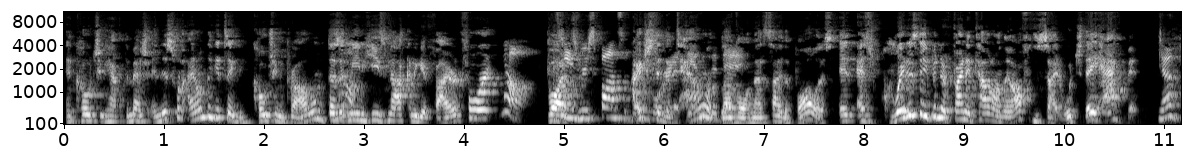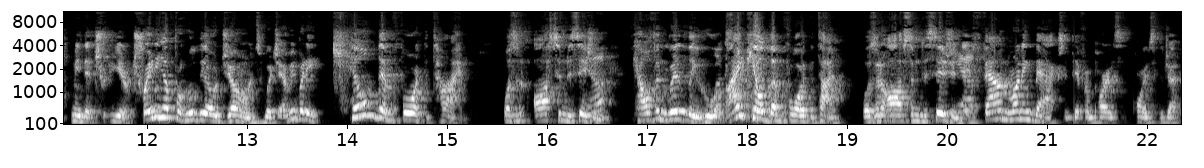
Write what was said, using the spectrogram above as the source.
and coaching have to mesh. And this one, I don't think it's a coaching problem. Doesn't No. mean he's not going to get fired for it. No, But he's responsible. I just for think the talent the level on that side of the ball is as great as they've been at finding talent on the offensive side, which they have been. Yeah. I mean, the you know trading up for Julio Jones, which everybody killed them for at the time, was an awesome decision. Yeah. Calvin Ridley, who Looks I like- killed them for at the time, was an awesome decision. Yeah. They found running backs at different parts points of the job.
